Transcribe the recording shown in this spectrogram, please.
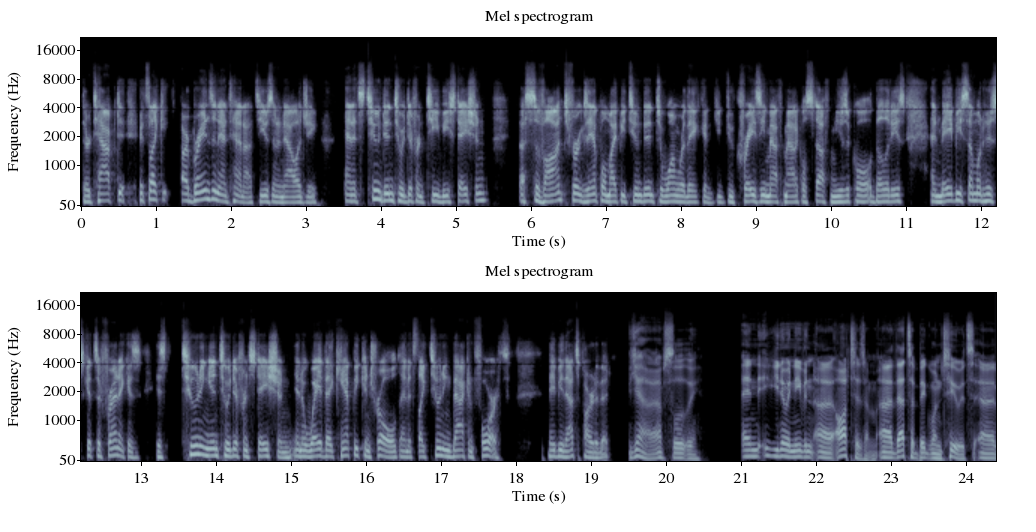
they're tapped. It's like our brain's an antenna, to use an analogy, and it's tuned into a different TV station. A savant, for example, might be tuned into one where they can do crazy mathematical stuff, musical abilities, and maybe someone who's schizophrenic is is tuning into a different station in a way that can't be controlled, and it's like tuning back and forth. Maybe that's part of it. Yeah, absolutely and you know, and even uh, autism, uh, that's a big one too. It's uh,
